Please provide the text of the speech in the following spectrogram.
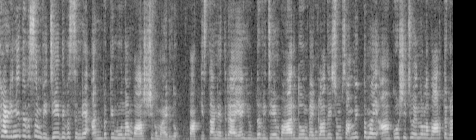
കഴിഞ്ഞ ദിവസം വിജയ് ദിവസിന്റെ അൻപത്തിമൂന്നാം വാർഷികമായിരുന്നു. പാകിസ്ഥാനെതിരായ യുദ്ധവിജയം ഭാരതവും ബംഗ്ലാദേശും സംയുക്തമായി ആഘോഷിച്ചു എന്നുള്ള വാർത്തകൾ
